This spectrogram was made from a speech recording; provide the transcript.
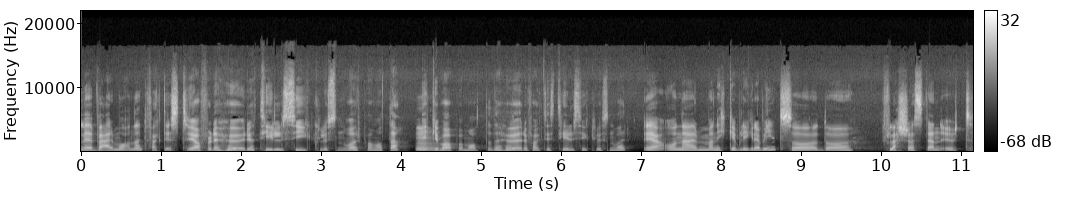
eh, hver måned faktisk. Ja, for det hører jo til syklusen vår, på en måte. Mm. Ikke bare på en måte, det hører faktisk til syklusen vår. Ja, og når man ikke blir gravid, så da flashes den ut.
